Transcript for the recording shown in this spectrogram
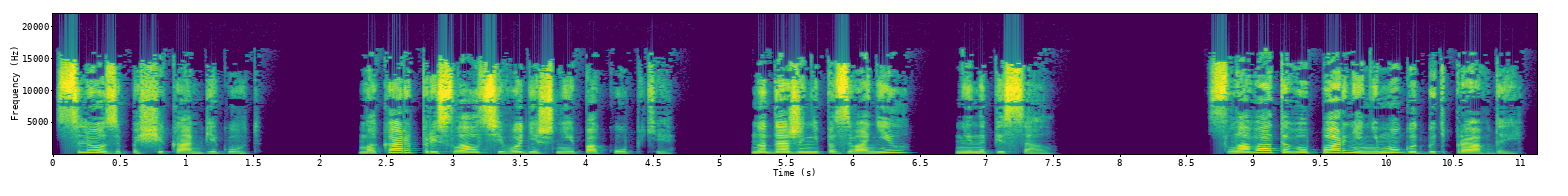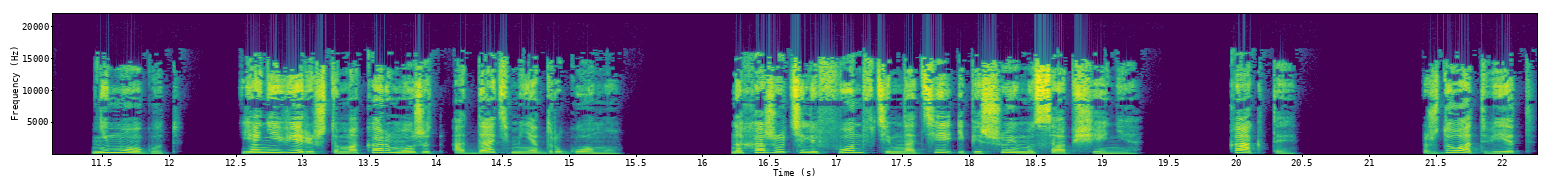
слезы по щекам бегут. Макар прислал сегодняшние покупки, но даже не позвонил, не написал. Слова того парня не могут быть правдой. Не могут. Я не верю, что Макар может отдать меня другому. Нахожу телефон в темноте и пишу ему сообщение. «Как ты?» Жду ответ.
